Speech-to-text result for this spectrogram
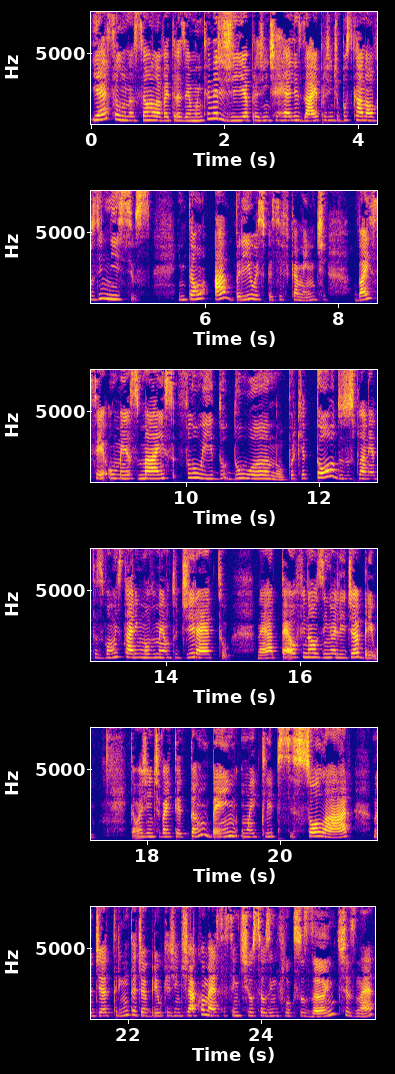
E essa alunação ela vai trazer muita energia para a gente realizar e para a gente buscar novos inícios. Então, abril especificamente vai ser o mês mais fluido do ano, porque todos os planetas vão estar em movimento direto, né, até o finalzinho ali de abril. Então a gente vai ter também um eclipse solar no dia 30 de abril, que a gente já começa a sentir os seus influxos antes, né?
